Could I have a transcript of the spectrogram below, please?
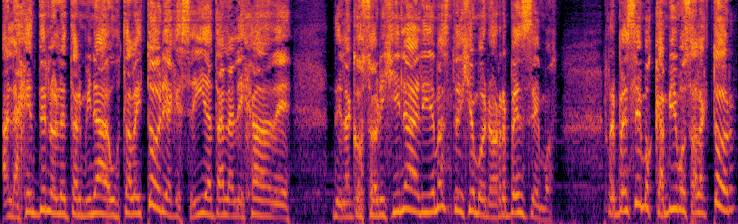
a la gente no le terminaba de gustar la historia, que seguía tan alejada de, de la cosa original y demás. Entonces dijeron, bueno, repensemos. Repensemos, cambiemos al actor.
